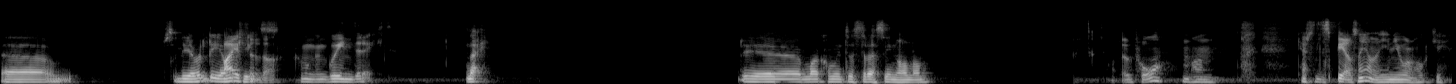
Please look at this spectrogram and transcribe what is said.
Ehm, så det är väl det om Kings. då? Kommer han gå in direkt? Nej. Det, man kommer inte stressa in honom. Håller på om han kanske inte spelar sån jävla juniorhockey.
